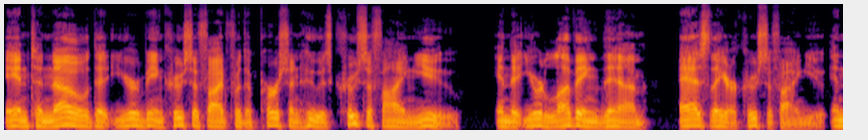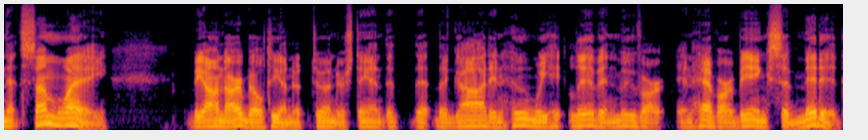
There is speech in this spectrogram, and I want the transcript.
and to know that you're being crucified for the person who is crucifying you and that you're loving them as they are crucifying you, and that some way beyond our ability to understand that, that the God in whom we live and move our and have our being submitted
